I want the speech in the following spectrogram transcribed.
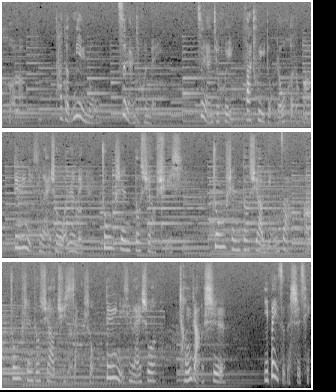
和了，她的面容自然就会美，自然就会发出一种柔和的光。对于女性来说，我认为终身都需要学习，终身都需要营造啊，终身都需要去享受。对于女性来说，成长是一辈子的事情，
